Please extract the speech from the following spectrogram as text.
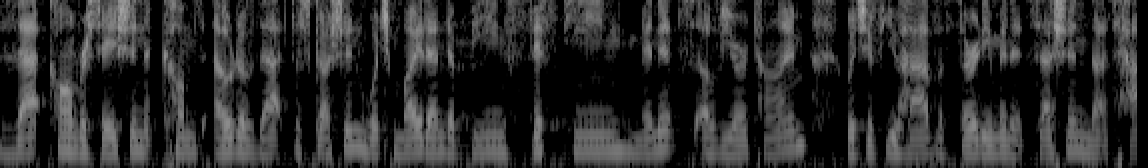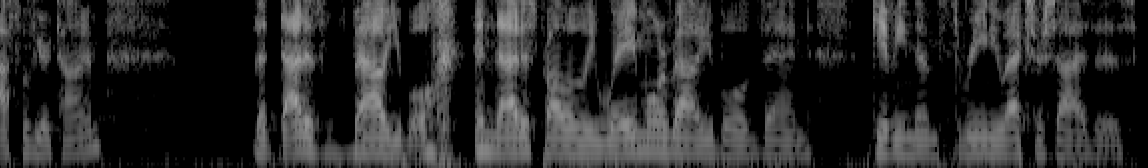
that conversation that comes out of that discussion which might end up being 15 minutes of your time which if you have a 30 minute session that's half of your time that that is valuable. And that is probably way more valuable than giving them three new exercises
